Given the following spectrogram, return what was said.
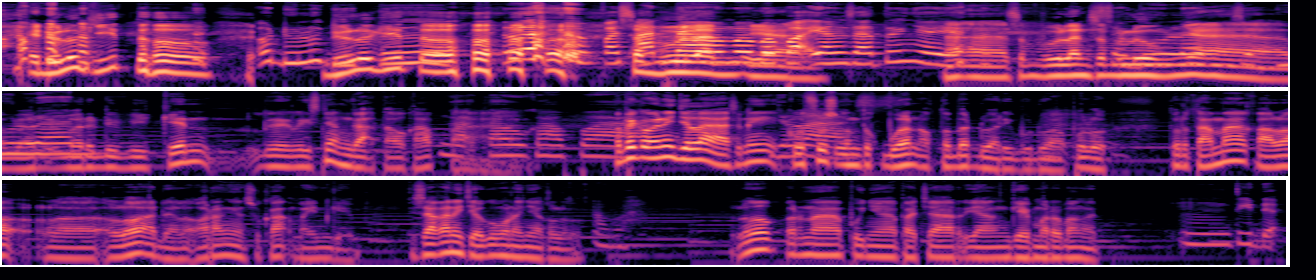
Eh dulu gitu. Oh, dulu Dulu gitu. Pas Sebulan, Anda sama iya. bapak yang satunya ya. Ah, sebulan sebelumnya Sebulan, Baru, sebulan. baru dibikin rilisnya nggak tahu kapan. Nggak tahu kapan. Tapi kalau ini jelas, ini khusus Jelas. untuk bulan Oktober 2020. Terutama kalau lo, lo adalah orang yang suka main game. Misalkan nih, Cil, gue mau nanya ke lo. apa? Lo pernah punya pacar yang gamer banget? Hmm, tidak.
